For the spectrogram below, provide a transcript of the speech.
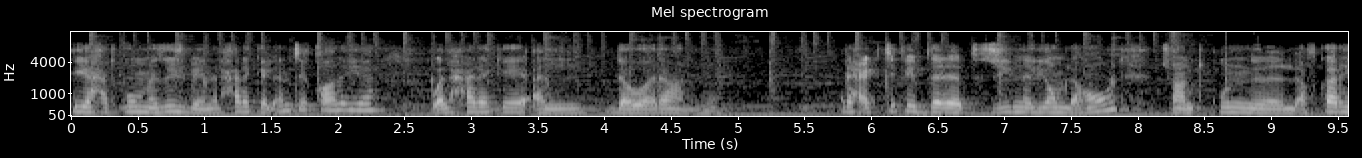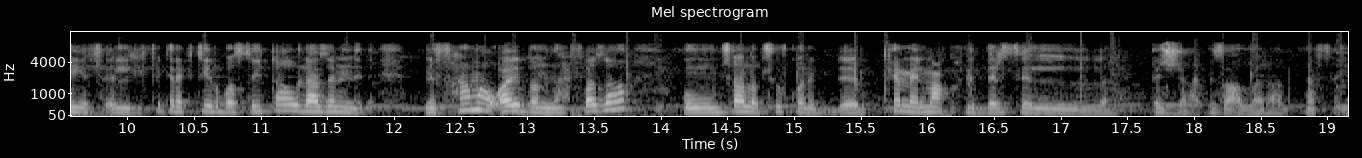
هي حتكون مزيج بين الحركة الانتقالية والحركة الدورانية. رح أكتفي بتسجيلنا اليوم لهون عشان تكون الأفكار هي الفكرة كتير بسيطة ولازم نفهمها وأيضا نحفظها وإن شاء الله بشوفكم بكمل معكم الدرس الجاي اذا الله راد موفقين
